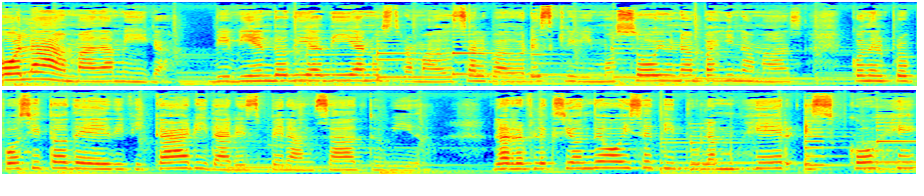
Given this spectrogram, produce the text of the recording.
Hola amada amiga, viviendo día a día nuestro amado Salvador escribimos hoy una página más con el propósito de edificar y dar esperanza a tu vida. La reflexión de hoy se titula Mujer, escoge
